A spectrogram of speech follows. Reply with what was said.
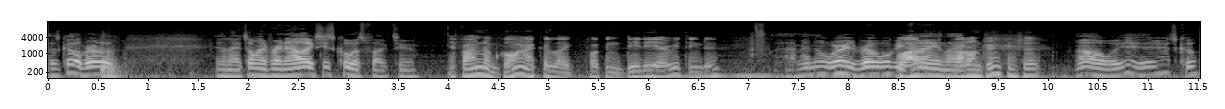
let's go, bro. And I told my friend Alex, he's cool as fuck too. If I end up going, I could like fucking DD everything, dude. I mean, no worries, bro. We'll be Well, I- fine. Like, I don't drink and shit. oh, well, yeah, yeah, it's cool.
